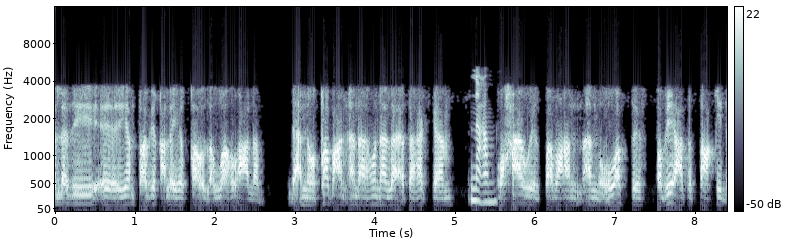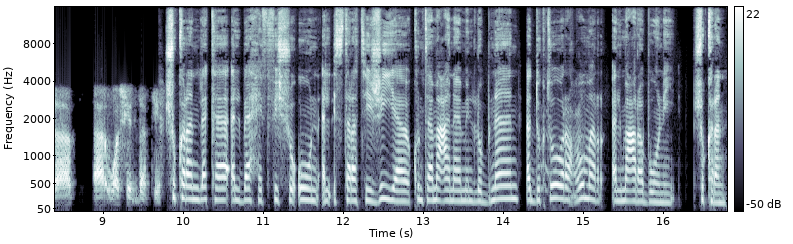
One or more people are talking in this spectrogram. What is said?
الذي ينطبق عليه القول الله أعلم. لأنه طبعا أنا هنا لا اتهكم نعم. أحاول طبعا أن اوصف طبيعة التعقيدات وشدتها شكرا لك الباحث في الشؤون الاستراتيجية. كنت معنا من لبنان الدكتور عمر المعربوني. شكرا.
